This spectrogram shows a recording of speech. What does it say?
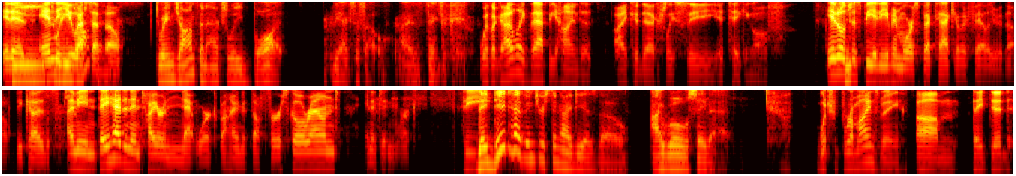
It is, The and the Dwayne Johnson. USFL. Dwayne Johnson actually bought the XFL, I think. With a guy like that behind it, I could actually see it taking off. It'll Ye- just be an even more spectacular failure, though, because I mean they had an entire network behind it the first go around, and it didn't work. The They did have interesting ideas though. I will say that. which reminds me, um, they did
